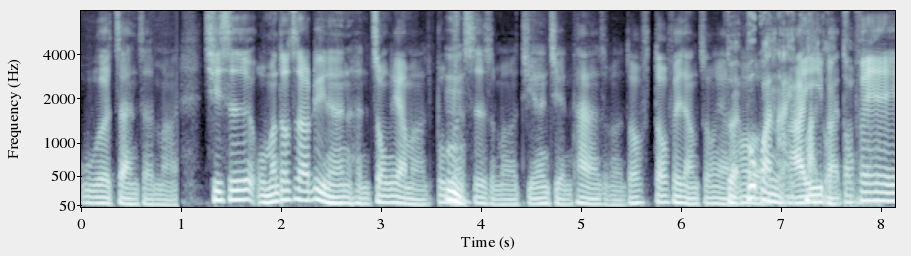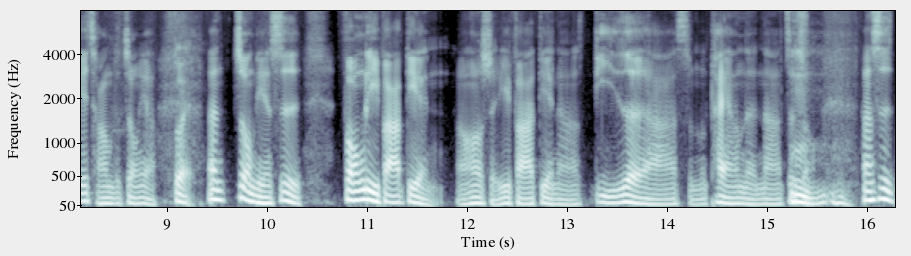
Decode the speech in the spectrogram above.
乌俄战争嘛。其实我们都知道绿能很重要嘛，不管是什么节能减碳啊，什么都都非常重要。对，不管哪一块都非常的重要。对，但重点是风力发电。然后水力发电啊、地热啊、什么太阳能啊这种，但是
